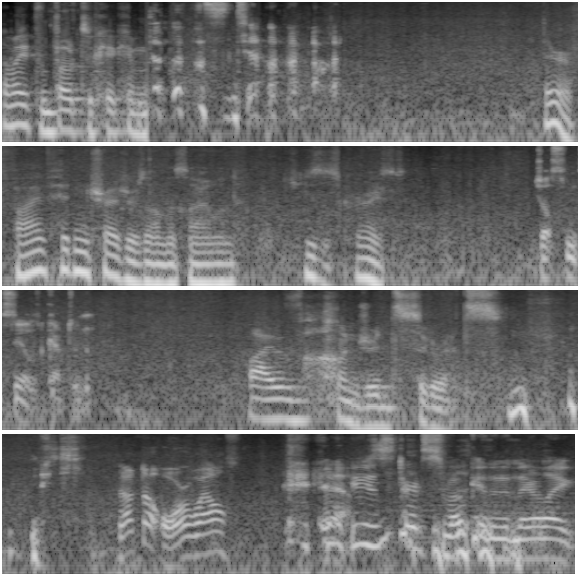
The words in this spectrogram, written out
I might vote to kick him. There are five hidden treasures on this island. Jesus Christ. Just some sales, Captain. 500 cigarettes. Is that the Orwell? Yeah. You just start smoking and they're like,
